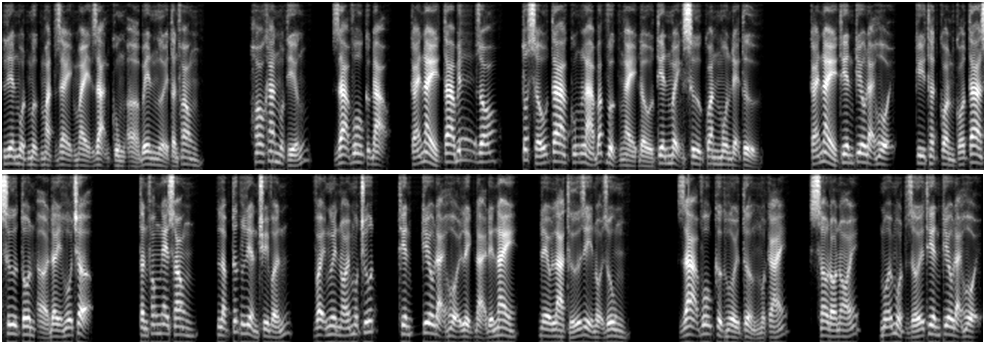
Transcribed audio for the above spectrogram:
liền một mực mặt dày mày dạn cùng ở bên người Tần Phong. Ho khan một tiếng, dạ vô cực đạo, cái này ta biết rõ, tốt xấu ta cũng là bắc vực ngày đầu tiên mệnh sư quan môn đệ tử. Cái này thiên kiêu đại hội, kỳ thật còn có ta sư tôn ở đây hỗ trợ. Tần Phong nghe xong, lập tức liền truy vấn, vậy ngươi nói một chút, thiên kiêu đại hội lịch đại đến nay, đều là thứ gì nội dung? Dạ vô cực hồi tưởng một cái, sau đó nói, mỗi một giới thiên kiêu đại hội,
